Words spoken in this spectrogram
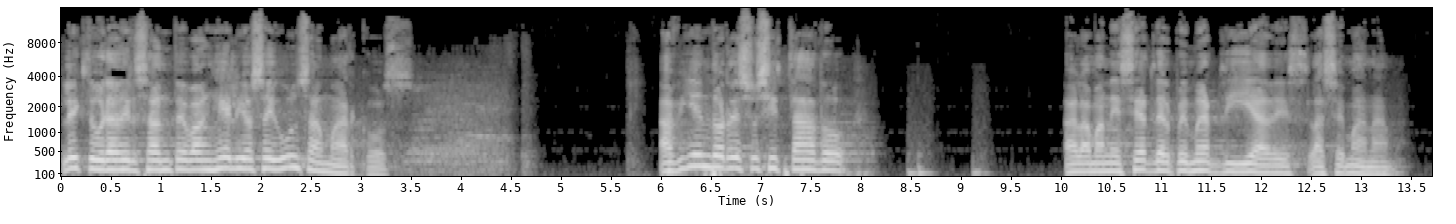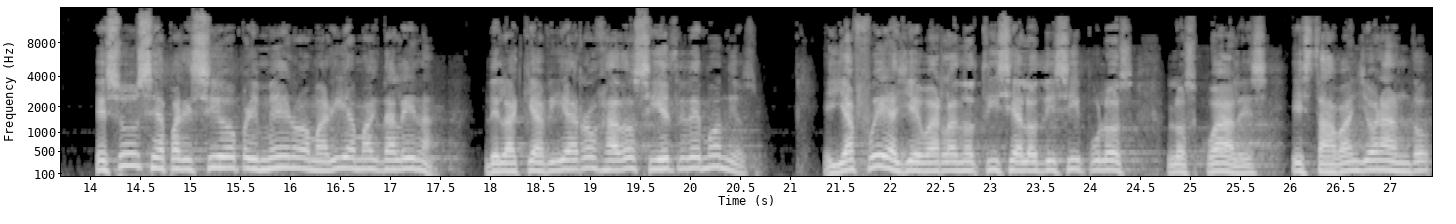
Lectura del Santo Evangelio según San Marcos. Habiendo resucitado al amanecer del primer día de la semana, Jesús se apareció primero a María Magdalena, de la que había arrojado siete demonios. Ella fue a llevar la noticia a los discípulos, los cuales estaban llorando,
